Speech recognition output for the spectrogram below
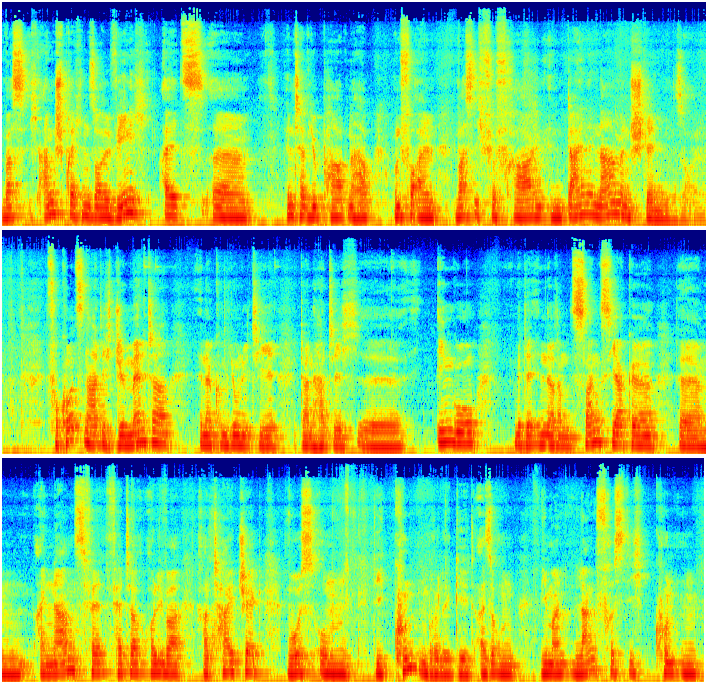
was ich ansprechen soll, wen ich als äh, Interviewpartner habe und vor allem, was ich für Fragen in deinen Namen stellen soll. Vor kurzem hatte ich Jim Mentor in der Community, dann hatte ich äh, Ingo mit der inneren Zwangsjacke, ähm, ein Namensvetter Oliver Ratajczek, wo es um die Kundenbrille geht, also um wie man langfristig Kunden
